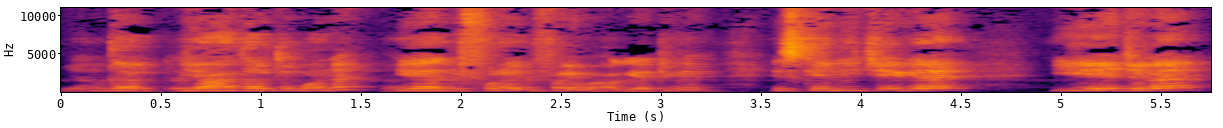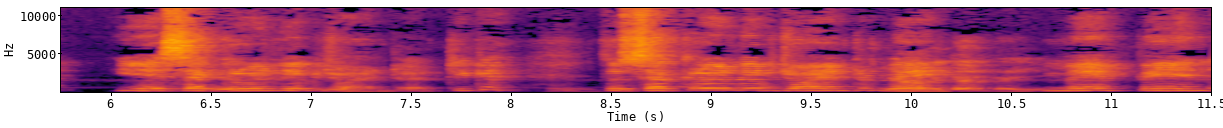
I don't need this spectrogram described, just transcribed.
दर्द यहाँ दर्द हुआ ना ये एल फोर एल फाइव आ गया ठीक है? इसके नीचे है ये जगह ये सैक्रोइलियक ज्वाइंट है ठीक है? हाँ तो सैक्रोइलियक ज्वाइंट में है में पेन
